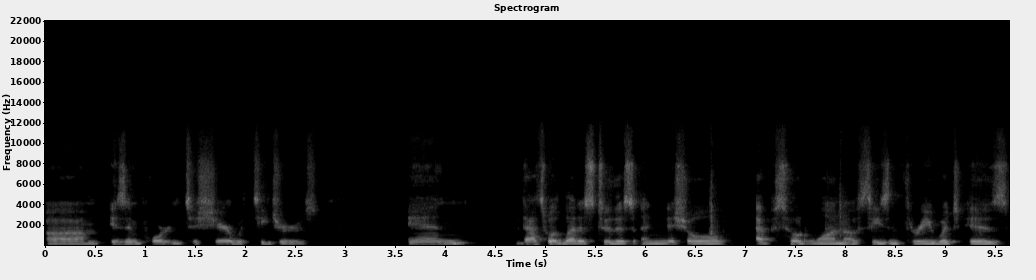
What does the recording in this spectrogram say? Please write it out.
um, is important to share with teachers. And that's what led us to this initial episode one of season three, which is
